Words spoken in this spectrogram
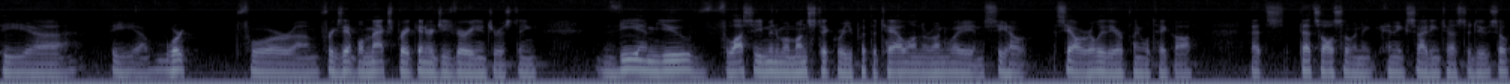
the uh, the uh, work for, um, for example, max brake energy is very interesting. VMU, velocity minimum unstick, where you put the tail on the runway and see how see how early the airplane will take off. That's that's also an, an exciting test to do. So,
